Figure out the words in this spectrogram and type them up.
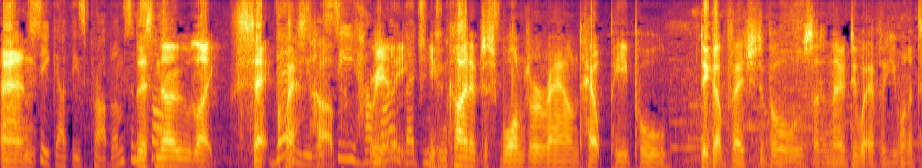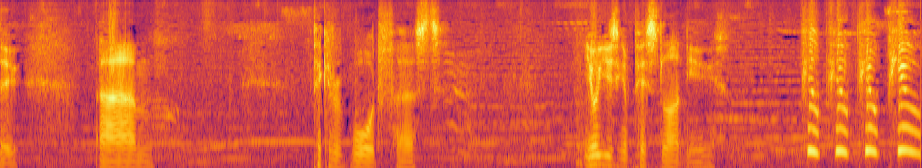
We'll And seek out these problems and there's solve no like set Then quest hub see how my really. You can kind of just wander around, help people, dig up vegetables. I don't know, do whatever you want to do. Um, pick a reward first. You're using a pistol, aren't you? Pew pew pew pew.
